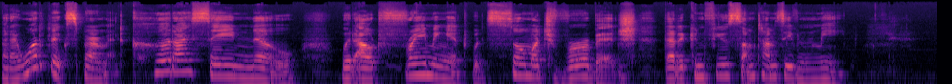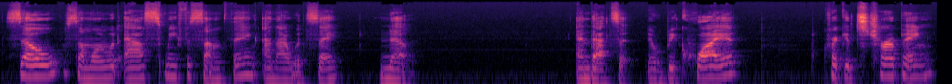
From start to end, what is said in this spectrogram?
But I wanted to experiment. Could I say no without framing it with so much verbiage that it confused sometimes even me. So someone would ask me for something and I would say no. And that's it. It would be quiet, crickets chirping,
